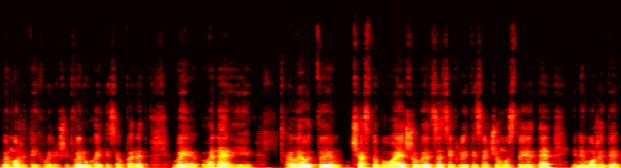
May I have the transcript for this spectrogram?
ви можете їх вирішити. Ви рухаєтеся вперед, ви в енергії. Але от е, часто буває, що ви зациклюєтесь на чому, стоїте і не можете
